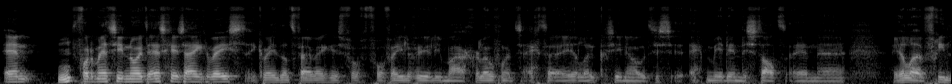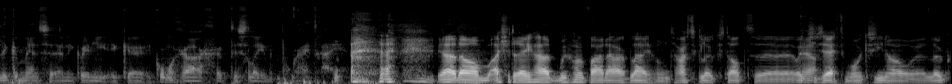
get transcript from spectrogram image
En Hm? voor de mensen die nooit SG zijn geweest, ik weet dat het ver weg is voor, voor velen van jullie, maar geloof me, het is echt een heel leuk casino. Het is echt midden in de stad en eh, hele vriendelijke mensen. En ik weet niet, ik, eh, ik kom er graag. Het is alleen de pok rijden. ja, daarom, als je erheen gaat, moet je gewoon een paar dagen blijven. Want het is een hartstikke leuke stad. eh, wat Ja. je zegt, een mooi casino, leuk,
